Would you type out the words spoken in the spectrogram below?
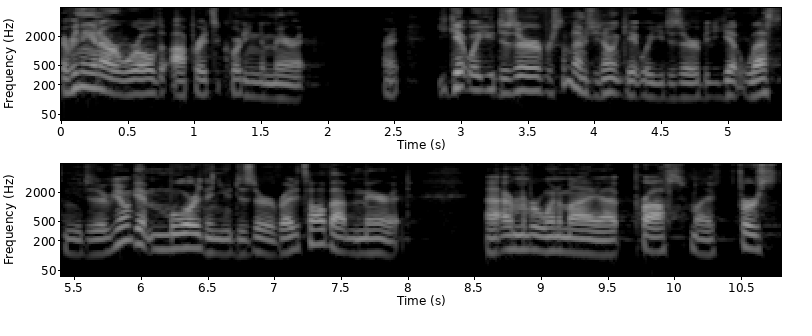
Everything in our world operates according to merit, right? You get what you deserve, or sometimes you don't get what you deserve, but you get less than you deserve. You don't get more than you deserve, right? It's all about merit. Uh, I remember one of my uh, profs, my first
